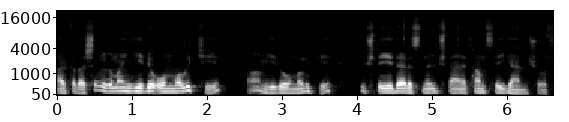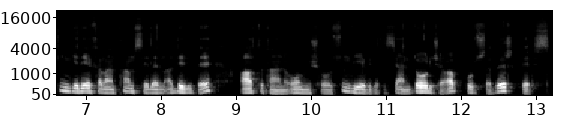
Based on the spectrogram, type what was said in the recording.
arkadaşlar o zaman 7 olmalı ki tamam mı? 7 olmalı ki 3 ile 7 arasında 3 tane tam sayı gelmiş olsun. Geriye kalan tam sayıların adedi de 6 tane olmuş olsun diyebiliriz. Yani doğru cevap Bursa'dır deriz.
